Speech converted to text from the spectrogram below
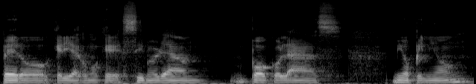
pero quería como que simmer down un poco las, mi opinión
